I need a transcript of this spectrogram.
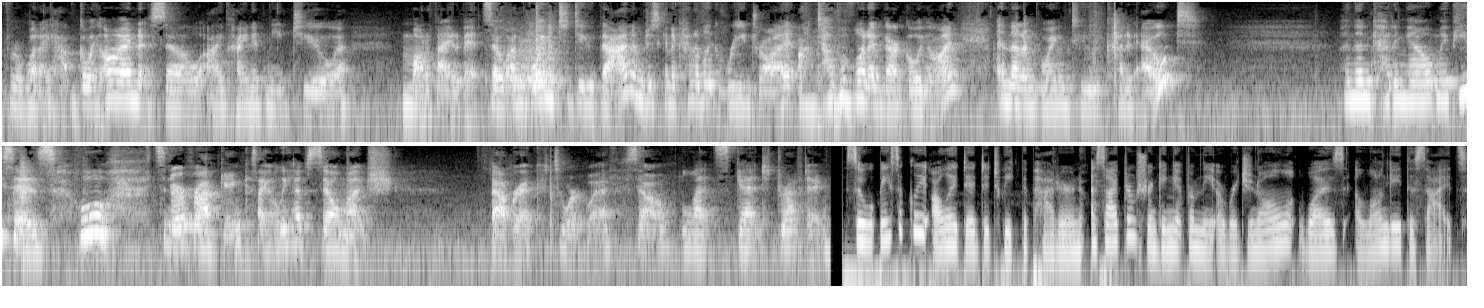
for what I have going on, so I kind of need to modify it a bit. So I'm going to do that. I'm just gonna kind of like redraw it on top of what I've got going on, and then I'm going to cut it out. And then cutting out my pieces. Oh, it's nerve wracking because I only have so much fabric to work with. So let's get drafting. So basically all I did to tweak the pattern, aside from shrinking it from the original, was elongate the sides.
